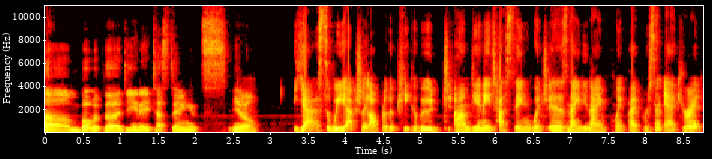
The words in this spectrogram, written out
um, but with the DNA testing, it's you know Yes, we actually offer the Peekaboo um, DNA testing, which is 99.5% accurate.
